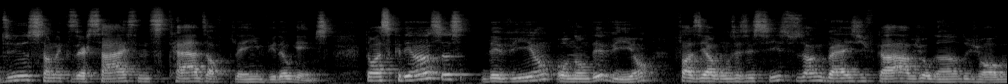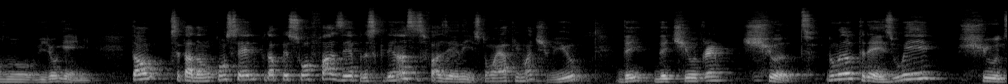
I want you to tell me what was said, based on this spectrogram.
do some exercise instead of playing video games. Então as crianças deviam ou não deviam fazer alguns exercícios ao invés de ficar jogando jogos no videogame. Então, você está dando um conselho para a pessoa fazer, para as crianças fazerem isso. Então, é afirmativo. You, the, the children should. Número 3. We should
